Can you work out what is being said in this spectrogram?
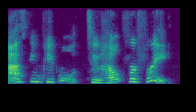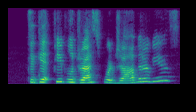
asking people to help for free?" to get people dressed for job interviews,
